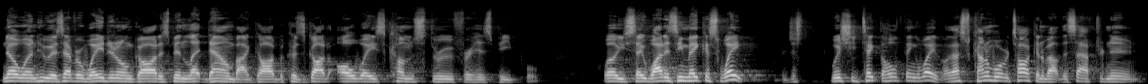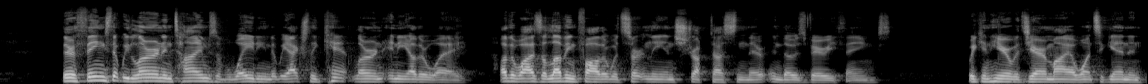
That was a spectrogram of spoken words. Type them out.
No one who has ever waited on God has been let down by God because God always comes through for his people. Well, you say, why does he make us wait? I just wish he'd take the whole thing away. Well, that's kind of what we're talking about this afternoon. There are things that we learn in times of waiting that we actually can't learn any other way. Otherwise, a loving father would certainly instruct us in, there, in those very things. We can hear with Jeremiah once again in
